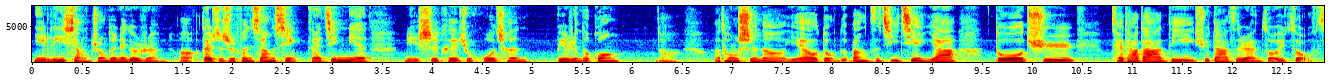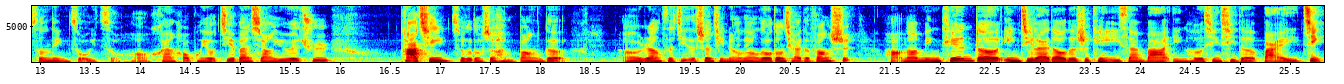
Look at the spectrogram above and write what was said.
你理想中的那个人啊。带着这份相信，在今年你是可以去活成别人的光啊。那同时呢，也要懂得帮自己减压，多去。踩踏大地，去大自然走一走，森林走一走，啊，和好朋友结伴相约去踏青，这个都是很棒的，呃，让自己的身体能量流动起来的方式。好，那明天的印记来到的是 King 一三八银河星系的白镜，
